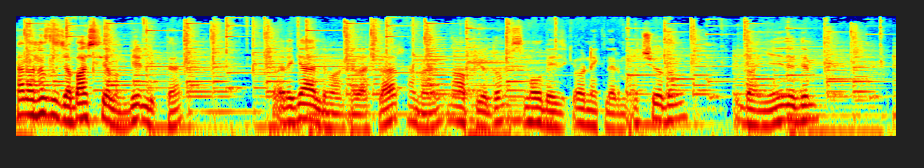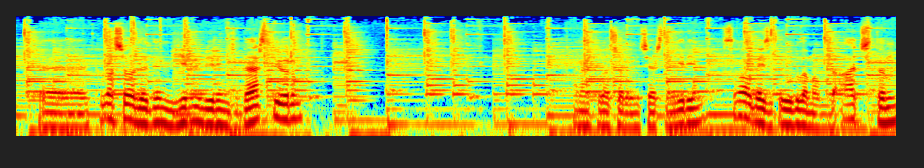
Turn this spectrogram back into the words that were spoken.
Hemen hızlıca başlayalım birlikte. Şöyle geldim arkadaşlar. Hemen ne yapıyordum? Small Basic örneklerimi açıyordum. Buradan yeni dedim. Ee, klasör dedim 21. ders diyorum. Hemen klasörün içerisine gireyim. Small Basic uygulamamı da açtım.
